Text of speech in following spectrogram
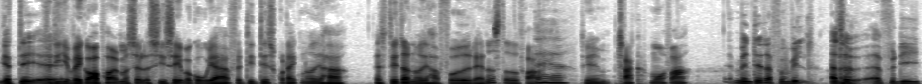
Ja, det, Fordi jeg vil ikke ophøje mig selv og sige, se hvor god jeg er, fordi det er sgu da ikke noget, jeg har... Altså det er da noget, jeg har fået et andet sted fra. ja, Ja. Det tak, mor og far. Men det er da for vildt. Altså, ja. fordi,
